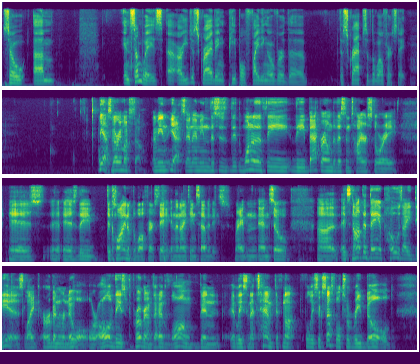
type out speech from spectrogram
So, um, in some ways, uh, are you describing people fighting over the the scraps of the welfare state? Yes, very much so. I mean, yes, and I mean this is the, one of the the background to this entire story is is the decline of the welfare state in the 1970s, right? And and so uh, it's not that they oppose ideas like urban renewal or all of these programs that had long been at least an attempt, if not fully successful, to rebuild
